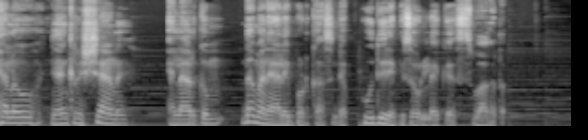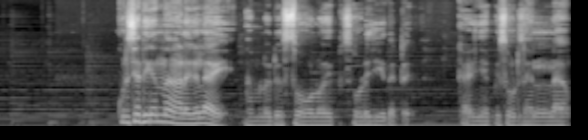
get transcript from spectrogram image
ഹലോ ഞാൻ കൃഷാണ് എല്ലാവർക്കും ദ മലയാളി പോഡ്കാസ്റ്റിന്റെ പുതിയൊരു എപ്പിസോഡിലേക്ക് സ്വാഗതം. കുറച്ചധികം നാളുകളായി നമ്മളൊരു സോളോ എപ്പിസോഡ് ചെയ്തിട്ട് കഴിഞ്ഞ എപ്പിസോഡ്സ് എല്ലാം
